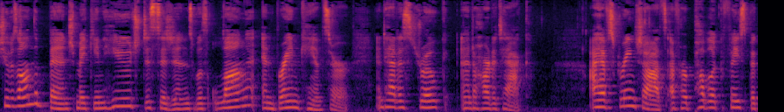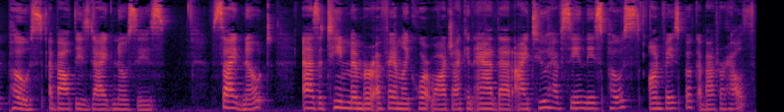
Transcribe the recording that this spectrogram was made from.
She was on the bench making huge decisions with lung and brain cancer and had a stroke and a heart attack. I have screenshots of her public Facebook posts about these diagnoses. Side note, as a team member of Family Court Watch, I can add that I too have seen these posts on Facebook about her health,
